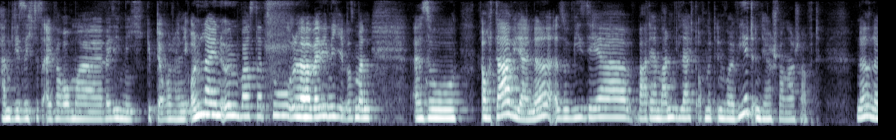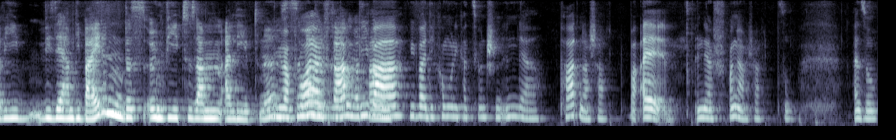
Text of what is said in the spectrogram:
haben die sich das einfach auch mal, weiß ich nicht, gibt ja auch wahrscheinlich online irgendwas dazu oder weiß ich nicht, dass man, also auch da wieder, ne? Also wie sehr war der Mann vielleicht auch mit involviert in der Schwangerschaft? Ne? Oder wie, wie sehr haben die beiden das irgendwie zusammen erlebt? Ne? Wie war vorher, Fragen wie, wie, war, wie war die Kommunikation schon in der Partnerschaft? Äh, in der Schwangerschaft so. Also,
